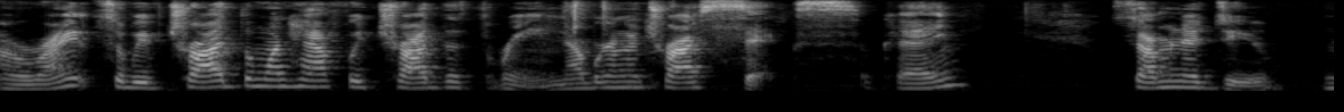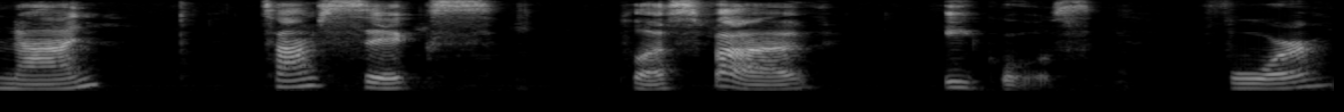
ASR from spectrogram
All right, so we've tried the one half, we've tried the three. Now we're going to try six, okay? So I'm going to do 9 times 6 plus 5 equals 4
